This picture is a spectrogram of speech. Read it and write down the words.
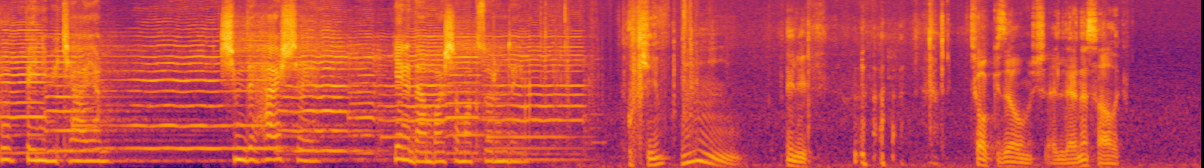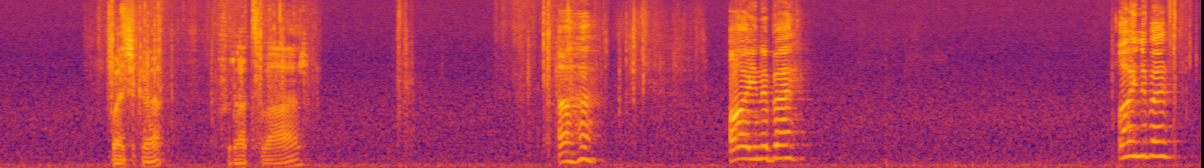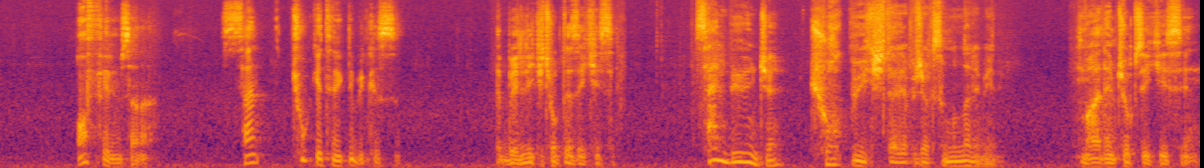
Bu benim hikayem. Şimdi her şeye yeniden başlamak zorundayım. Bakayım. Hmm, Elif. Çok güzel olmuş. Ellerine sağlık. Başka? Fırat var. Aha. Aynı ben. Aynı ben. Aferin sana. Sen çok yetenekli bir kızsın. E, belli ki çok da zekisin. Sen büyüyünce çok büyük işler yapacaksın bundan eminim. Madem çok zekisin,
